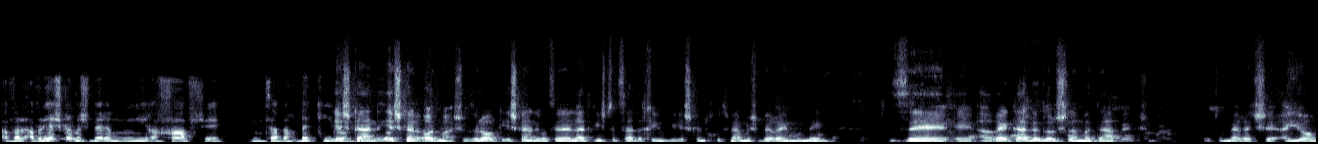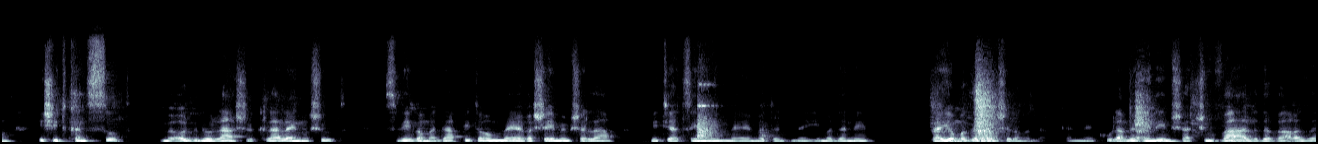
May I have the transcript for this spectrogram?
אבל, אבל יש כאן משבר אמוני רחב שנמצא בהרבה קהילות. יש כאן, יש כאן עוד משהו, זה לא רק, יש כאן, אני רוצה להדגיש את הצד החיובי, יש כאן, חוץ מהמשבר האמוני, זה uh, הרגע הגדול של המדע באיזשהו מקום. זאת אומרת שהיום יש התכנסות מאוד גדולה של כלל האנושות סביב המדע. פתאום uh, ראשי ממשלה מתייעצים עם, uh, מד... עם מדענים. זה היום הגדול של המדע. כן? כולם מבינים שהתשובה לדבר הזה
